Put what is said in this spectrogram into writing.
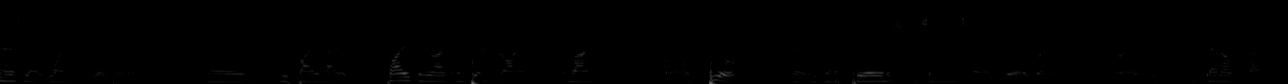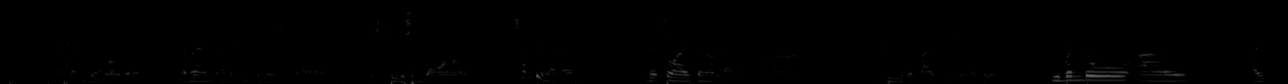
has like 1 GB of RAM. And if I like try to run npm run run uh, build uh, it's gonna fail saying that the RAM uh, it, it cannot like handle or the RAM allocation is uh, is too small or something like that. That's why I cannot like uh, do the live version of it. Even though I I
